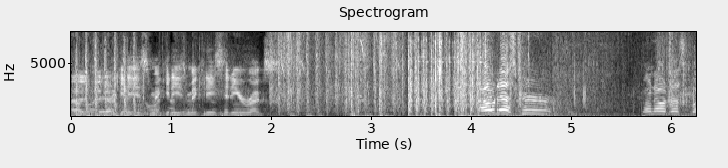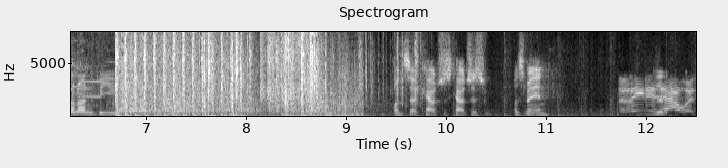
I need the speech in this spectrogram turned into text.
I did too. Mickey D's, Mickey D's, Mickey D's hitting your rugs. Oh, desk her. One L desk, one on B. One's uh, couches, couches. One's main. The lead is Good. ours.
